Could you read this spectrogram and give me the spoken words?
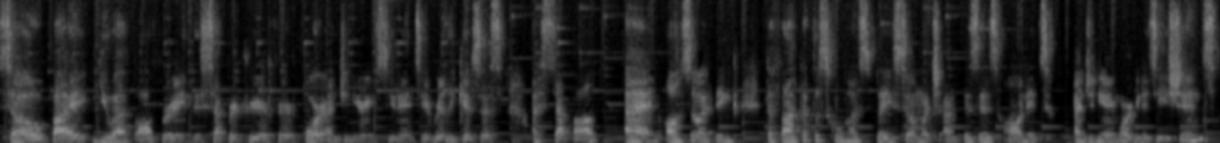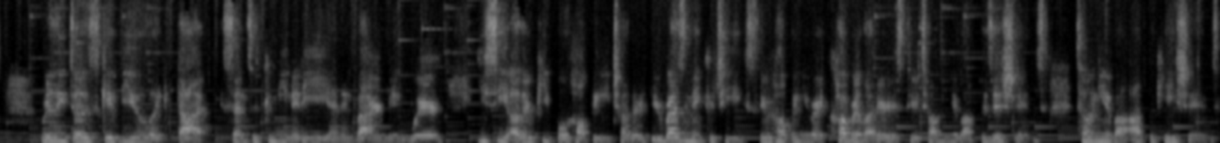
So by UF offering this separate career fair for engineering students, it really gives us a step up. And also I think the fact that the school has placed so much emphasis on its engineering organizations really does give you like that sense of community and environment where you see other people helping each other through resume critiques, through helping you write cover letters, through telling you about positions, telling you about applications.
